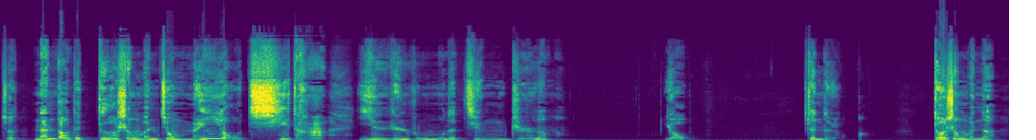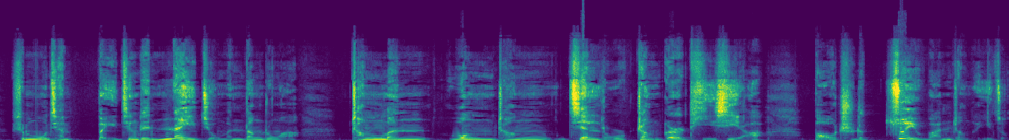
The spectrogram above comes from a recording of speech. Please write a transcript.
就难道这德胜门就没有其他引人入目的景致了吗？有，真的有啊！德胜门呢是目前北京这内九门当中啊，城门、瓮城、箭楼整个体系啊，保持的最完整的一座。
